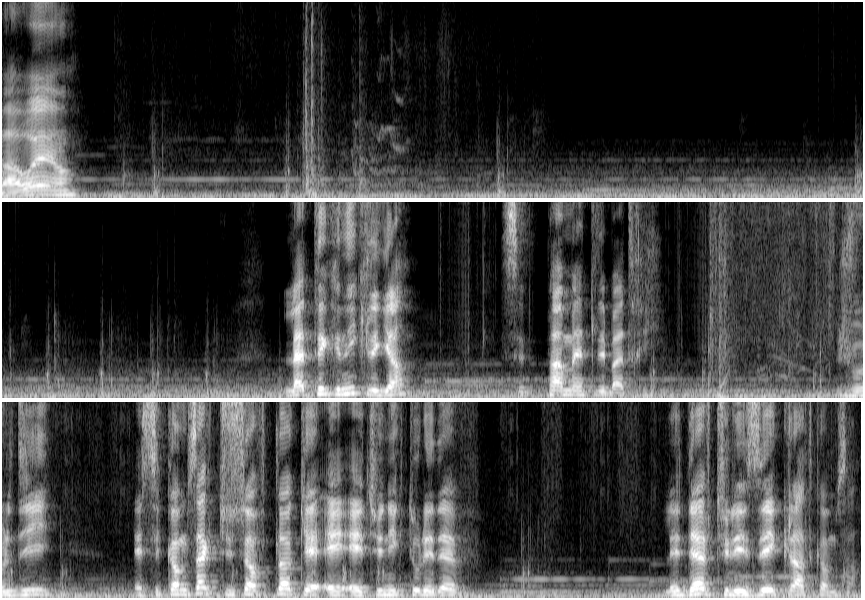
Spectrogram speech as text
Bah ouais, hein. La technique, les gars, c'est de pas mettre les batteries. Je vous le dis. Et c'est comme ça que tu softlock et, tu niques tous les devs. Les devs, tu les éclates comme ça.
